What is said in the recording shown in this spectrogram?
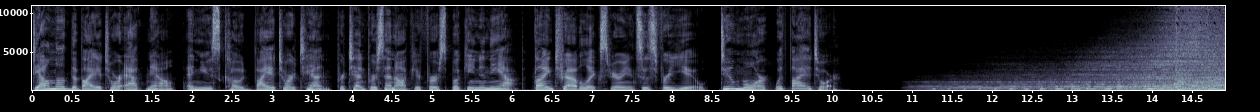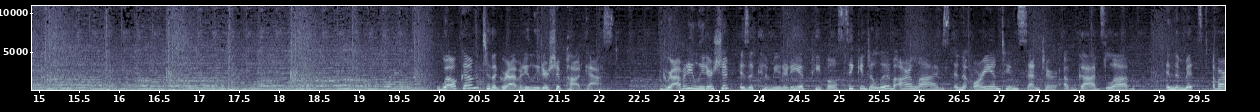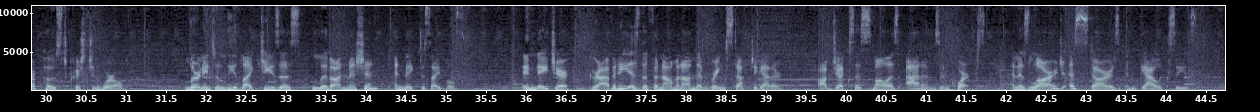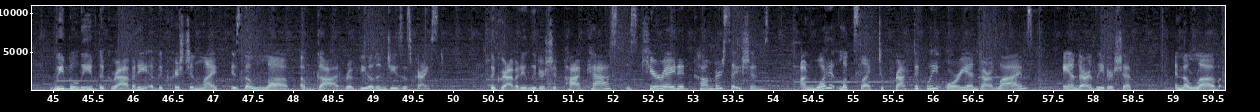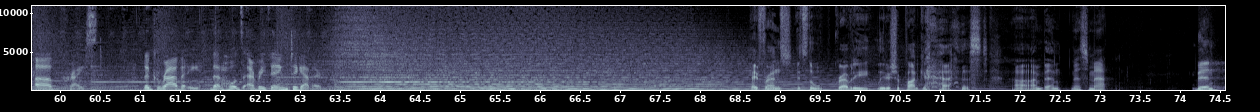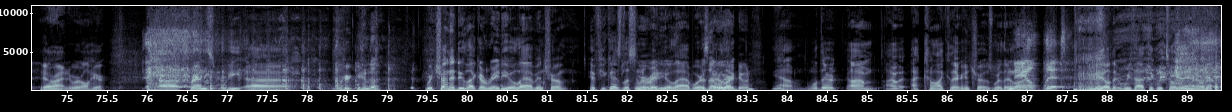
Download the Viator app now and use code Viator10 for 10% off your first booking in the app. Find travel experiences for you. Do more with Viator. Welcome to the Gravity Leadership Podcast. Gravity Leadership is a community of people seeking to live our lives in the orienting center of God's love in the midst of our post Christian world, learning to lead like Jesus, live on mission, and make disciples. In nature, gravity is the phenomenon that brings stuff together objects as small as atoms and quarks, and as large as stars and galaxies. We believe the gravity of the Christian life is the love of God revealed in Jesus Christ. The Gravity Leadership Podcast is curated conversations on what it looks like to practically orient our lives and our leadership in the love of Christ, the gravity that holds everything together. Hey, friends, it's the Gravity Leadership Podcast. Uh, I'm Ben. This is Matt. Ben. Yeah, all right, we're all here. Uh, friends, we uh, we're gonna we're trying to do like a Radio Lab intro. If you guys listen to Were we? Radio Lab, where Is that they're what we're like, doing? yeah, well, they're um, I, I kind of like their intros where they're Nailed like it. nailed it. We I think we totally nailed it.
